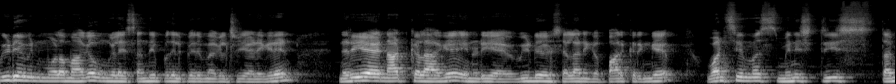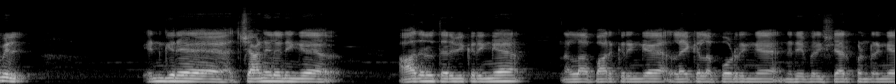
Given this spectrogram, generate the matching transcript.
வீடியோவின் மூலமாக உங்களை சந்திப்பதில் பெரும் மகிழ்ச்சி அடைகிறேன். நிறைய நாட்களாக என்னுடைய வீடியோஸ் எல்லாம் நீங்கள் பார்க்குறீங்க. ஒன்சிமஸ் மினிஸ்ட்ரீஸ் தமிழ் என்கிற சேனலை நீங்கள் ஆதரவு தெரிவிக்கிறீங்க. நல்லா பார்க்குறீங்க. லைக் எல்லாம் போடுறீங்க. நிறைய பேருக்கு ஷேர் பண்ணுறீங்க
